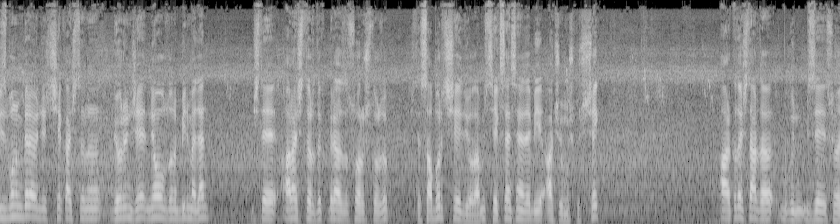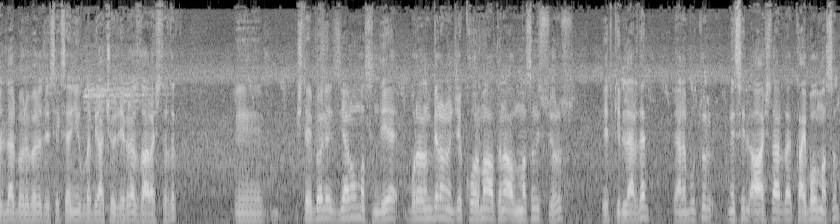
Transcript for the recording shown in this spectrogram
Biz bunun bir ay önce çiçek açtığını görünce ne olduğunu bilmeden işte araştırdık, biraz da soruşturduk. İşte sabır çiçeği diyorlarmış. 80 senede bir açıyormuş bu çiçek. Arkadaşlar da bugün bize söylediler böyle böyle de 80 yılda bir açıyor diye biraz da araştırdık. Ee, işte böyle ziyan olmasın diye buranın bir an önce koruma altına alınmasını istiyoruz yetkililerden. Yani bu tür nesil ağaçlarda kaybolmasın.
